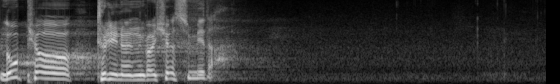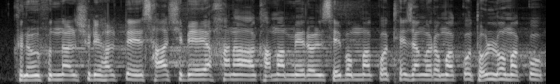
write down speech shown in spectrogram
높여 드리는 것이었습니다. 그는 훗날 수리할 때 40에 하나 가만매를 세 번 맞고 태장으로 맞고 돌로 맞고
